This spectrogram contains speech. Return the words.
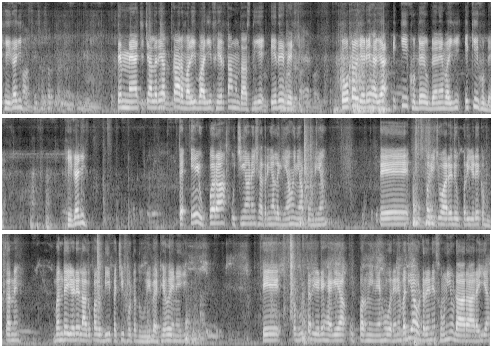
ਠੀਕ ਆ ਜੀ? 870 ਤੇ ਮੈਚ ਚੱਲ ਰਿਹਾ ਘਰ ਵਾਲੀ ਬਾਜੀ ਫੇਰ ਤੁਹਾਨੂੰ ਦੱਸ ਦਈਏ ਇਹਦੇ ਵਿੱਚ ਟੋਟਲ ਜਿਹੜੇ ਹੈਗਾ 21 ਖੁੱਡੇ ਉੱਡੇ ਨੇ ਬਾਈ ਜੀ 21 ਖੁੱਡੇ ਠੀਕ ਹੈ ਜੀ? ਤੇ ਇਹ ਉੱਪਰ ਆ ਉੱਚੀਆਂ ਨੇ ਛਤਰੀਆਂ ਲੱਗੀਆਂ ਹੋਈਆਂ ਪੂਰੀਆਂ। ਤੇ ਉੱਪਰ ਹੀ ਚੁਆਰੇ ਦੇ ਉੱਪਰ ਹੀ ਜਿਹੜੇ ਕਬੂਤਰ ਨੇ, ਬੰਦੇ ਜਿਹੜੇ ਲਗਭਗ 20 25 ਫੁੱਟ ਦੂਰ ਹੀ ਬੈਠੇ ਹੋਏ ਨੇ ਜੀ। ਤੇ ਕਬੂਤਰ ਜਿਹੜੇ ਹੈਗੇ ਆ, ਉੱਪਰ ਨੀਵੇਂ ਹੋ ਰਹੇ ਨੇ, ਵਧੀਆ ਉੱਡ ਰਹੇ ਨੇ, ਸੋਹਣੀ ਉਡਾਰ ਆ ਰਹੀ ਆ।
